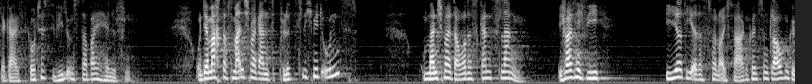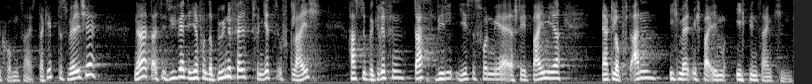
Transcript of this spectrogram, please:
Der Geist Gottes will uns dabei helfen. Und er macht das manchmal ganz plötzlich mit uns und manchmal dauert es ganz lang. Ich weiß nicht, wie ihr, die ihr das von euch sagen könnt, zum Glauben gekommen seid. Da gibt es welche, ne, das ist wie wenn du hier von der Bühne fällst, von jetzt auf gleich hast du begriffen, das will Jesus von mir, er steht bei mir, er klopft an, ich melde mich bei ihm, ich bin sein Kind.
